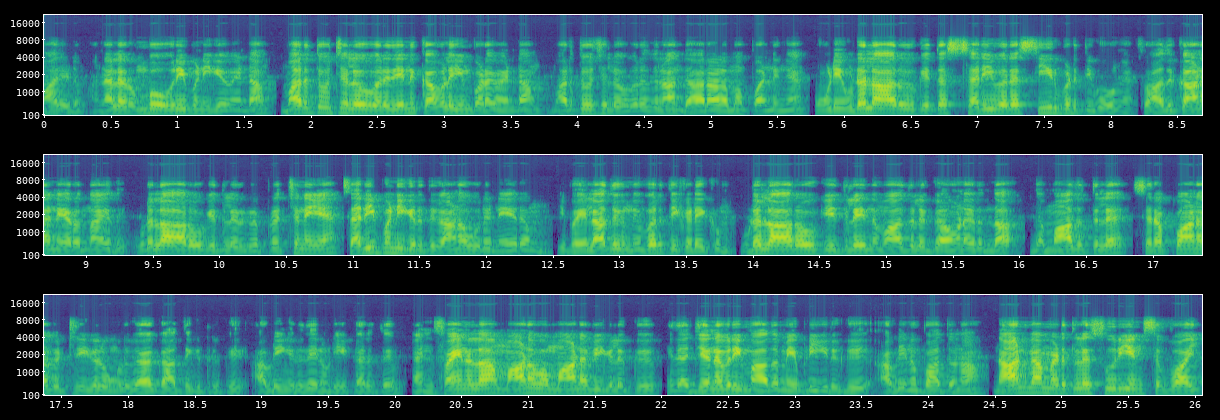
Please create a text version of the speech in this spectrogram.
மாறிடும். அதனால ரொம்ப உரி பண்ணிக்க வேண்டாம். மருத்துவ செலவு வருதுன்னு கவலையும் பட வேண்டாம். மருத்துவ செலவு வருதுலாம் தாராளமா பண்ணுங்க. உங்களுடைய உடல் ஆரோக்கியத்தை சரிவர சீர்படுத்திக்கோங்க. ஸோ அதுக்கான நேரம் தான் இது. உடல் ஆரோக்கியத்தில் இருக்கிற பிரச்சனையை சரி பண்ணிக்கிறதுக்கான ஒரு நேரம். இப்ப எல்லாத்துக்கும் நிவர்த்தி கிடைக்கும். உடல் ஆரோக்கியத்துல இந்த மாதத்துல கவனம் இருந்தா இந்த மாதத்துல சிறப்பான வெற்றிகள் உங்களுக்காக காத்துக்கிட்டு இருக்கு அப்படிங்கிறது என்னுடைய கருத்து. அண்ட் ஃபைனலா மாணவ மாணவிகளுக்கு இந்த ஜனவரி மாதம் எப்படி இருக்கு அப்படின்னு பார்த்தோம்னா நான்காம் இடத்துல சூரியன் செவ்வாய்.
